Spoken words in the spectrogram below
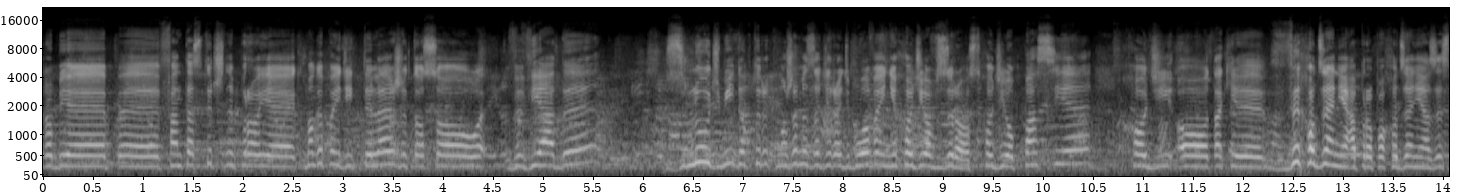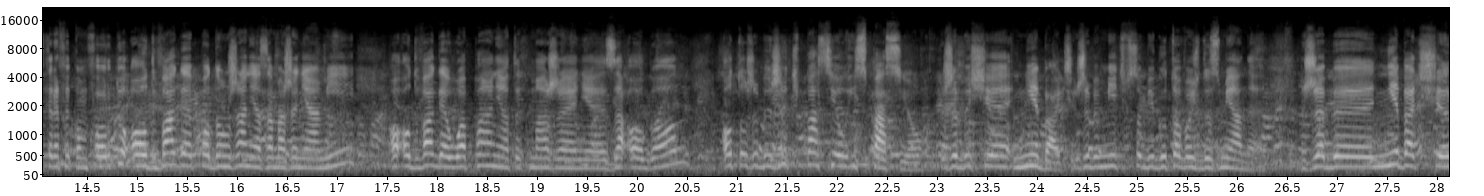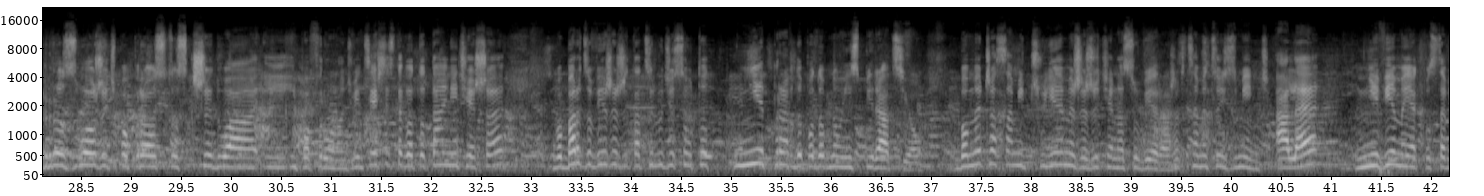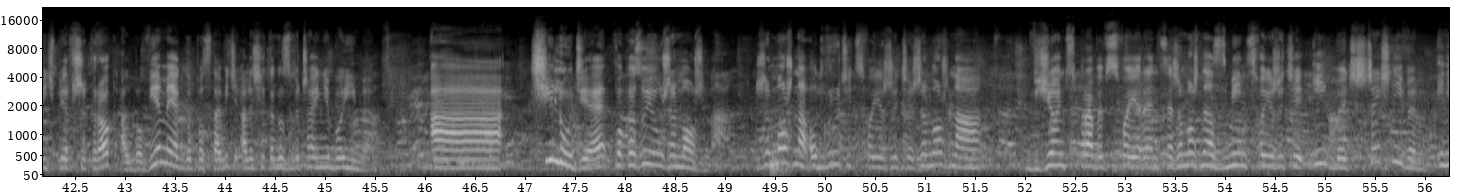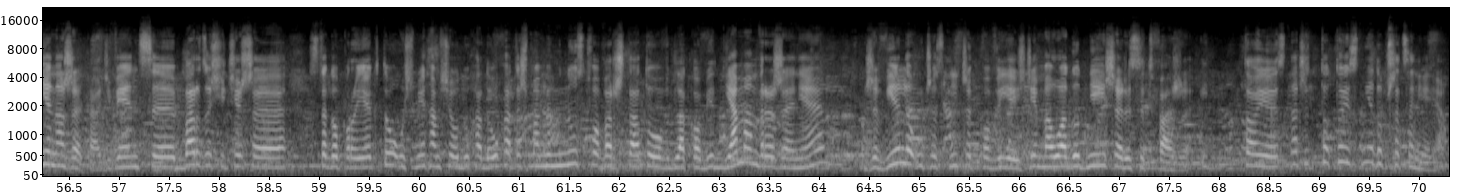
Robię e, fantastyczny projekt. Mogę powiedzieć tyle, że to są wywiady z ludźmi, do których możemy zadzierać głowę i nie chodzi o wzrost. Chodzi o pasję, chodzi o takie wychodzenie a propos chodzenia ze strefy komfortu, o odwagę podążania za marzeniami, o odwagę łapania tych marzeń za ogon, o to, żeby żyć pasją i z pasją, żeby się nie bać, żeby mieć w sobie gotowość do zmiany, żeby nie bać się rozłożyć po prostu skrzydła i, i pofrunąć. Więc ja się z tego totalnie cieszę, bo bardzo wierzę, że tacy ludzie są to nieprawdopodobną inspiracją, bo my czasami czujemy, że życie nas uwiera, że chcemy coś zmienić, ale nie wiemy, jak postawić pierwszy krok, albo wiemy, jak go postawić, ale się tego zwyczajnie boimy. A ci ludzie pokazują, że można. Że można odwrócić swoje życie, że można wziąć sprawy w swoje ręce, że można zmienić swoje życie i być szczęśliwym i nie narzekać. Więc e, bardzo się cieszę z tego projektu, uśmiecham się od ucha do ucha. Też mamy mnóstwo warsztatów dla kobiet. Ja mam wrażenie, że wiele uczestniczek po wyjeździe ma łagodniejsze rysy twarzy. I to jest, znaczy, to, to jest nie do przecenienia.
